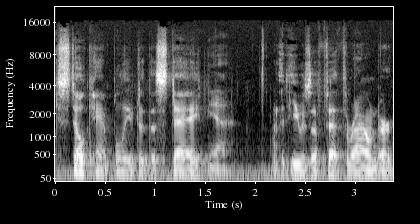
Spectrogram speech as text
still can't believe to this day yeah. that he was a fifth rounder.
